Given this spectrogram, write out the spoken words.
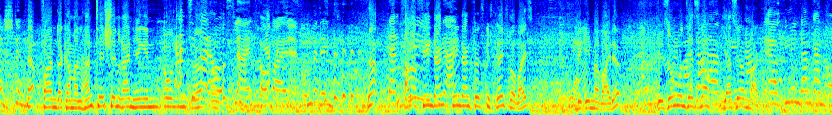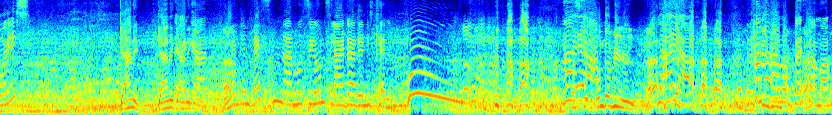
Das stimmt. ja, vor allem da kann man Handtäschchen reinhängen. Und, Kannst du ja, mal ausleihen, Frau Ja, Weiß. bitte, unbedingt. Ja, Dann aber vielen vielen Dank, Dank. vielen Dank fürs Gespräch, Frau Weiß. Wir gehen mal weiter. Wir singen uns jetzt noch Jasse vielen und Marc. Dank, äh, vielen Dank an euch, Gerne, gerne, Sehr gerne, gerne. gern. Ja? an den besten äh, Museumsleiter, den ich kenne. Das geht Naja, runter wie Öl. Ja? naja. Kann man auch noch besser machen.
